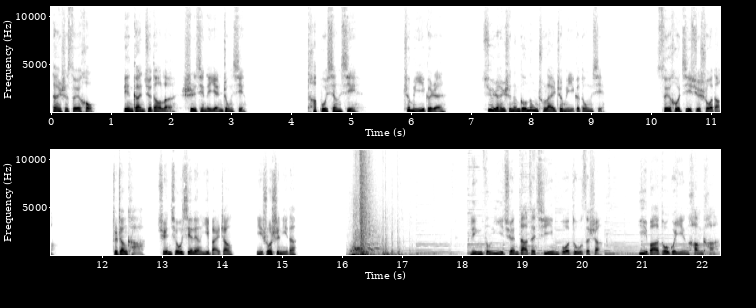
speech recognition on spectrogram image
但是随后便感觉到了事情的严重性。他不相信这么一个人。居然是能够弄出来这么一个东西，随后继续说道：“这张卡全球限量一百张，你说是你的？”林峰一拳打在齐英博肚子上，一把夺过银行卡，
